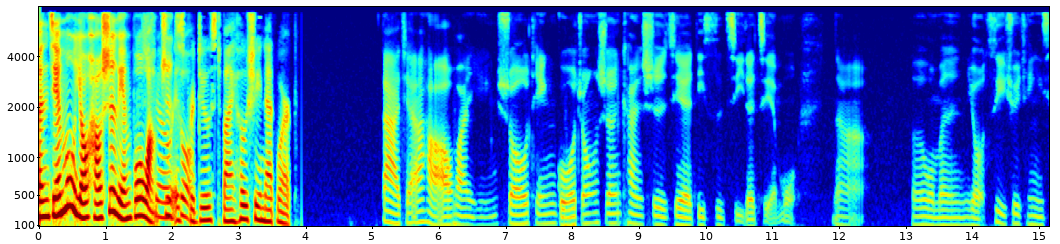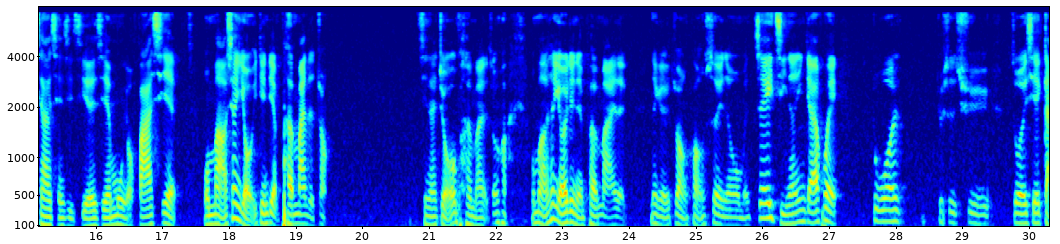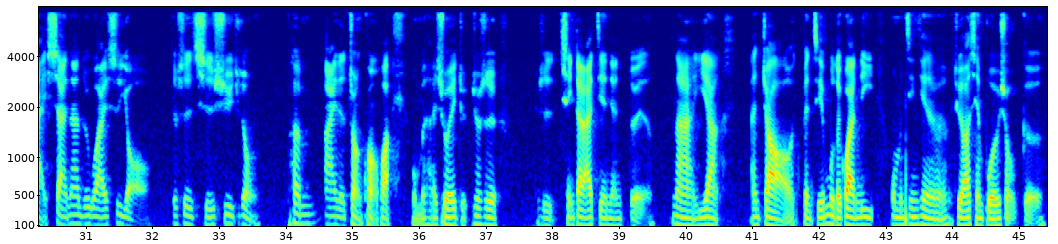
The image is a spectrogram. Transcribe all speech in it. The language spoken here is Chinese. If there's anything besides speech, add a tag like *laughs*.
本节目由豪士联播网制作。大家好，欢迎收听《国中生看世界》第四集的节目。那呃，我们有自己去听一下前几集的节目，有发现我们好像有一点点喷麦的状，现在就有喷麦的状况，我们好像有一点点喷麦的那个状况，所以呢，我们这一集呢应该会多就是去。做一些改善。那如果还是有就是持续这种喷麦的状况的话，我们还是会就就是就是请大家见谅就，对了。那一样按照本节目的惯例，我们今天呢就要先播一首歌。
